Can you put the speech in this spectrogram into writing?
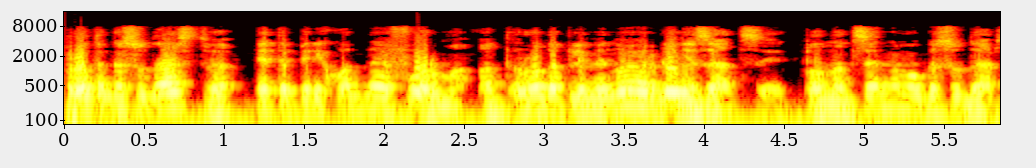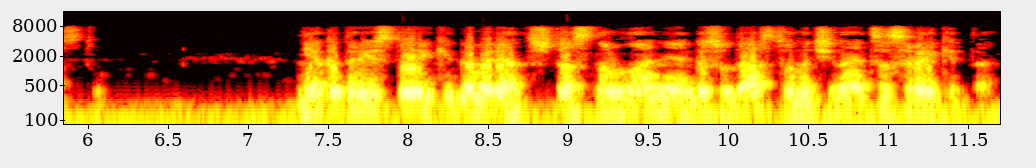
Протогосударство – это переходная форма от родоплеменной организации к полноценному государству. Некоторые историки говорят, что основание государства начинается с рэкета.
